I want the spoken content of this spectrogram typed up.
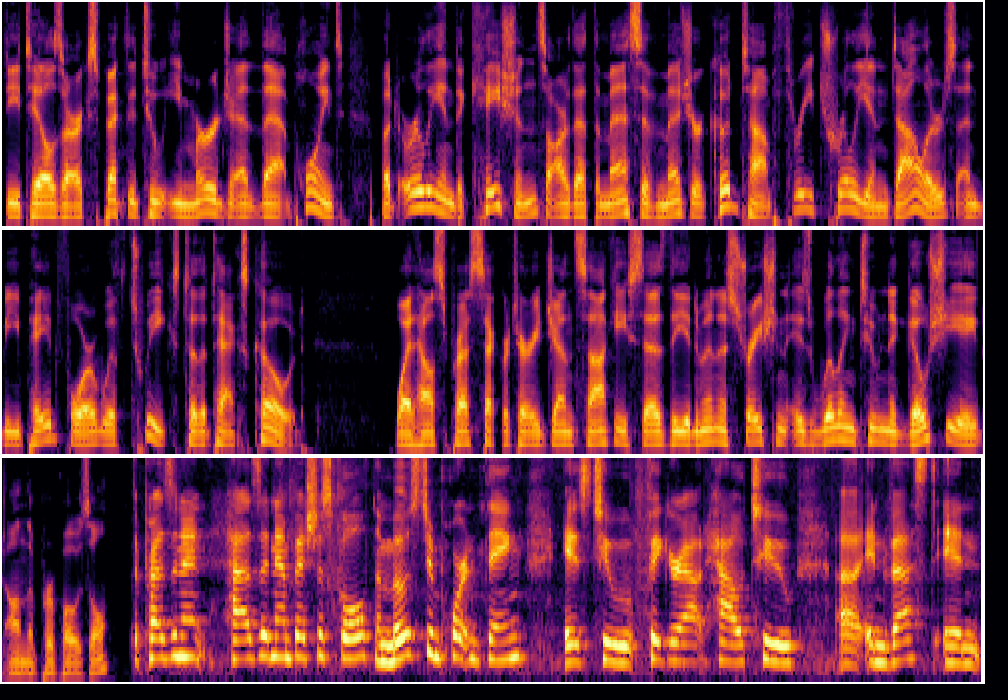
Details are expected to emerge at that point, but early indications are that the massive measure could top $3 trillion and be paid for with tweaks to the tax code. White House Press Secretary Jen Psaki says the administration is willing to negotiate on the proposal. The president has an ambitious goal. The most important thing is to figure out how to uh, invest in,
